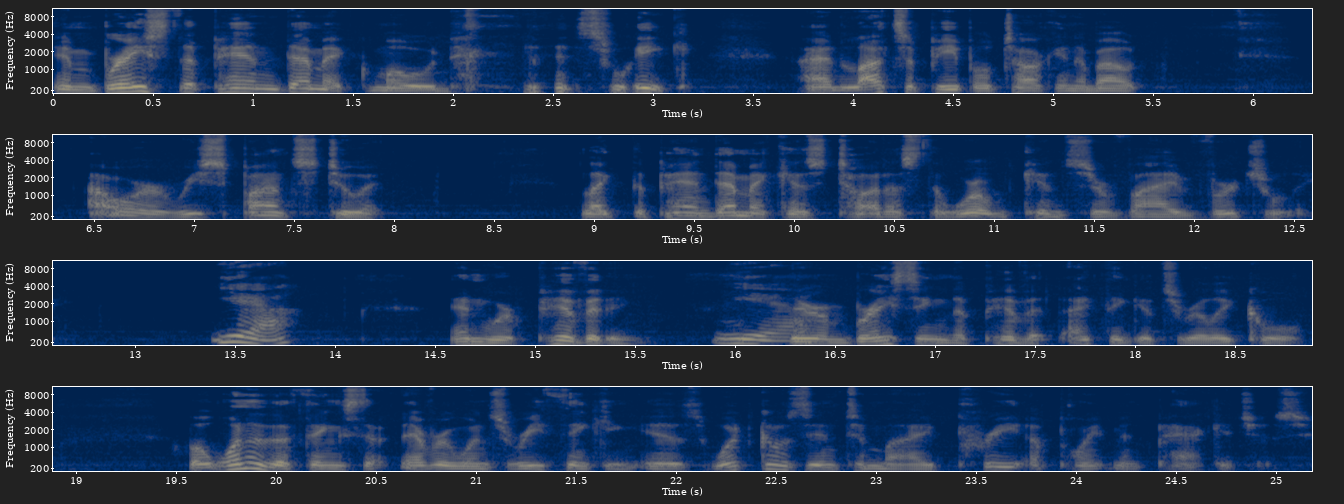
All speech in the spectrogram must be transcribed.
embrace the pandemic mode this week. I had lots of people talking about our response to it. Like the pandemic has taught us the world can survive virtually, Yeah, and we're pivoting. yeah. They're embracing the pivot. I think it's really cool. But one of the things that everyone's rethinking is what goes into my pre appointment packages.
